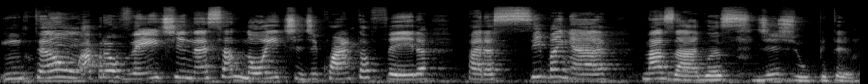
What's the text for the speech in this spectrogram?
Então, aproveite nessa noite de quarta-feira para se banhar nas águas de Júpiter.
